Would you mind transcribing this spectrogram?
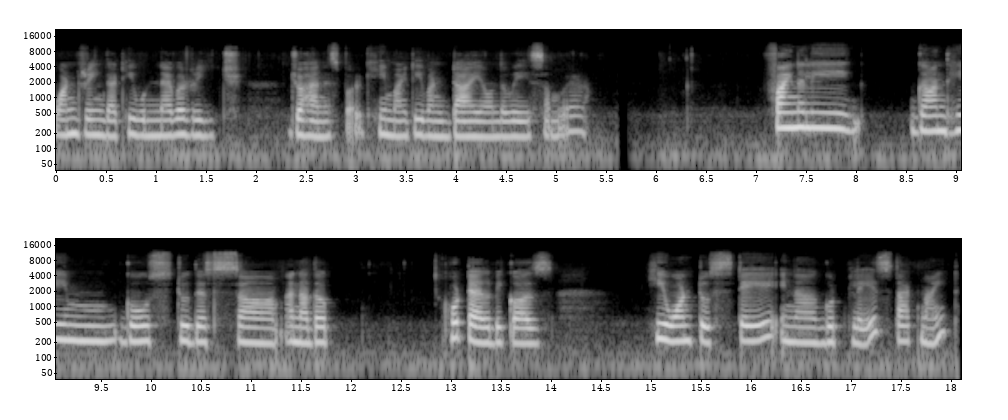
wondering that he would never reach Johannesburg. He might even die on the way somewhere. Finally, Gandhi goes to this uh, another hotel because he want to stay in a good place that night.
